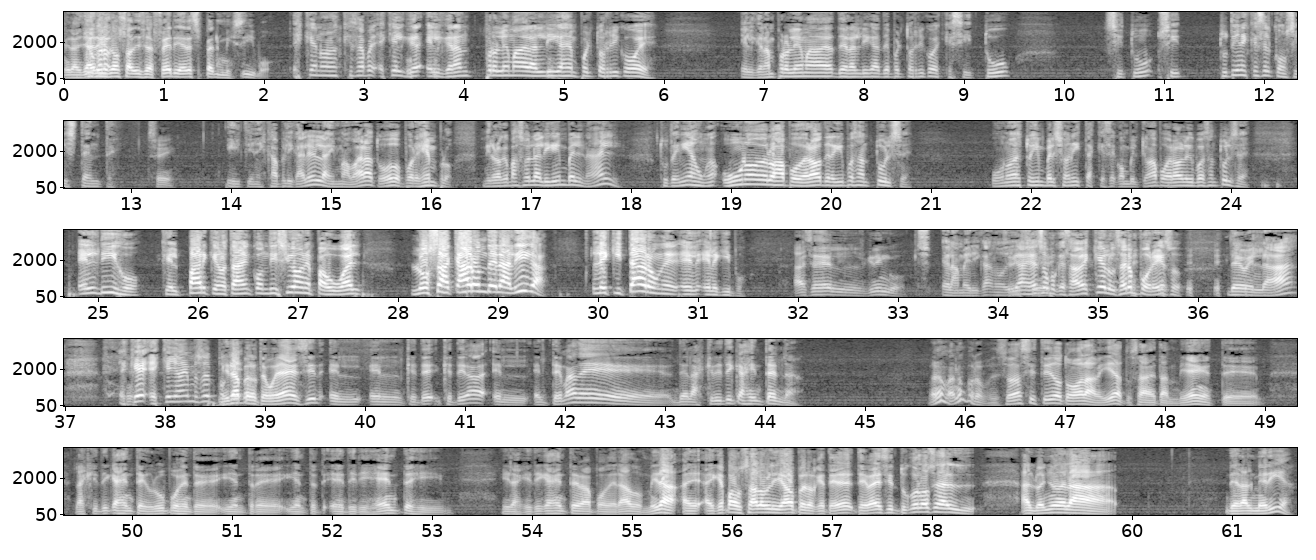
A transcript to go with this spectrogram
Mira, ya Rosa dice, Feri, eres permisivo. Es que no es que... Es que el, el gran problema de las ligas en Puerto Rico es el gran problema de las ligas de Puerto Rico es que si tú, si tú, si tú tienes que ser consistente. Sí. Y tienes que aplicarle la misma vara a todo. Por ejemplo, mira lo que pasó en la liga invernal. Tú tenías uno de los apoderados del equipo de Santurce, uno de estos inversionistas que se convirtió en apoderado del equipo de Santurce, él dijo que el parque no estaba en condiciones para jugar. Lo sacaron de la liga. Le quitaron el equipo. Ah, ese es el gringo. El americano. No digas eso porque sabes que lo usaron por eso. De verdad. Es que, es que yo me sorprende. Mira, pero te voy a decir el, el que te, que te iba, el, el tema de, de las críticas internas. Bueno, mano, pero eso ha asistido toda la vida, tú sabes, también, este, las críticas entre grupos entre, y entre, y entre eh, dirigentes y, y las críticas entre apoderados. Mira, hay, hay que pausar obligado, pero que te, te iba a decir, ¿tú conoces al, al dueño de la, de la Almería?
